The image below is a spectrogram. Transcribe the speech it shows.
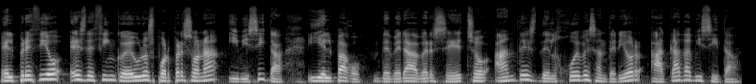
El precio es de 5 euros por persona y visita y el pago deberá haberse hecho antes del jueves anterior a cada visita.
